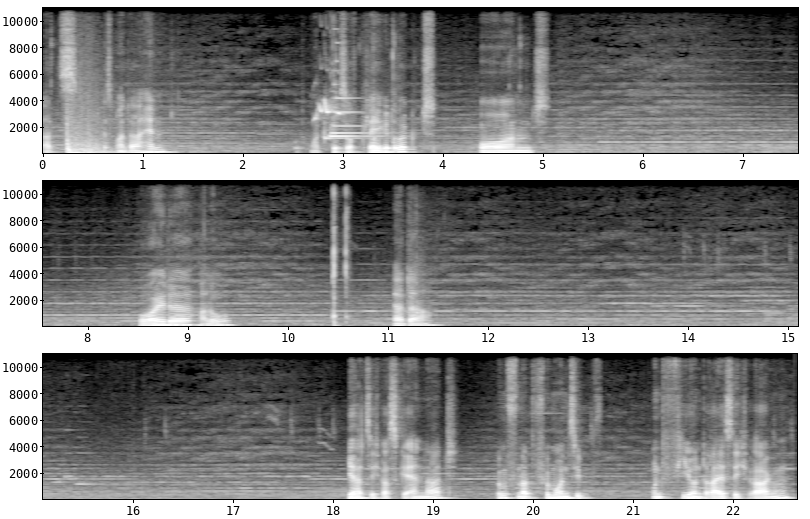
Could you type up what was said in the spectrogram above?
Platz. Erstmal dahin. Mal kurz auf Play gedrückt. Und Gebäude, hallo? Ja, da. Hier hat sich was geändert. 575 und 34 Wagen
